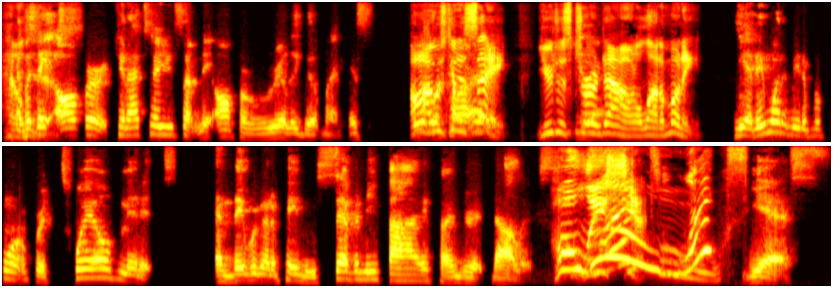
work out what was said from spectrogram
Hells But they yes. offer, can I tell you something? They offer really good money. It's, Oh, I was gonna say you just turned down a lot of money. Yeah, they wanted me to perform for 12 minutes and they were going to pay me $7,500. Holy shit! What? Yes.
